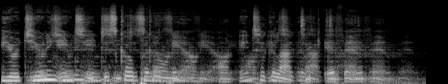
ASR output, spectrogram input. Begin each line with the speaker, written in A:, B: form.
A: You're tuning,
B: You're tuning into, into Disco, Disco Panonia, Panonia on Intergalactic, Intergalactic FM. FM.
